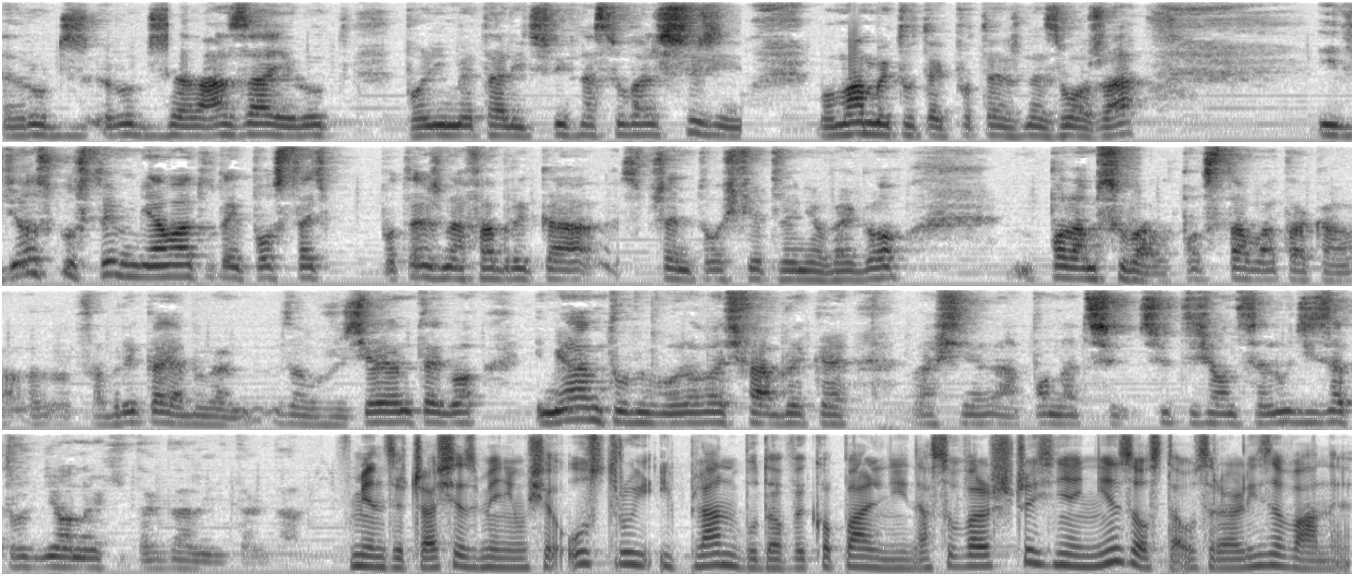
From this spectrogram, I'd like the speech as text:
ród, ród żelaza i ród polimetalicznych na Suwalszczyźnie, bo mamy tutaj potężne złoża. I w związku z tym miała tutaj powstać potężna fabryka sprzętu oświetleniowego, Polam Suwal. Powstała taka fabryka, ja byłem założycielem tego i miałem tu wybudować fabrykę właśnie na ponad 3000 ludzi zatrudnionych i tak dalej, i tak dalej. W międzyczasie zmienił się ustrój i plan budowy kopalni na Suwalszczyźnie nie został zrealizowany.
